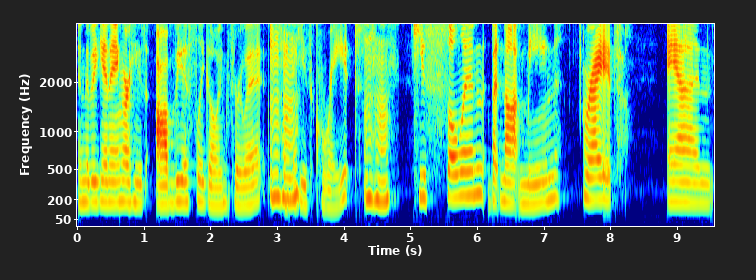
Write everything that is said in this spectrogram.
In the beginning, where he's obviously going through it, I think mm-hmm. he's great. Mm-hmm. He's sullen but not mean. Right. and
